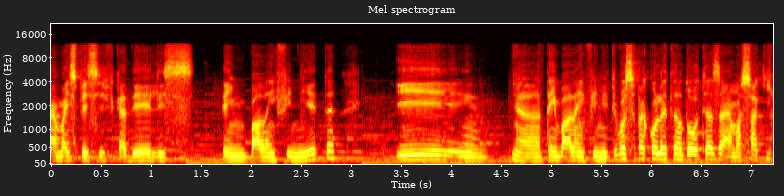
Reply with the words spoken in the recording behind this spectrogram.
arma específica deles tem bala infinita. E uh, tem bala infinita e você vai coletando outras armas. Só que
